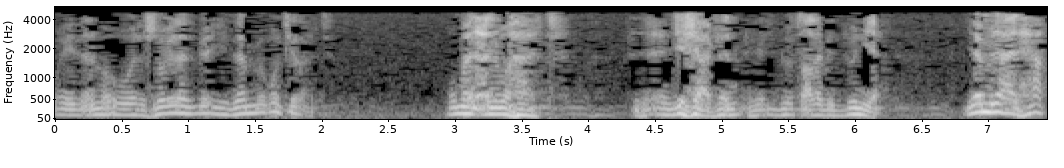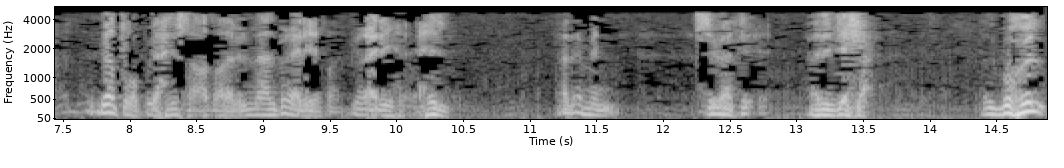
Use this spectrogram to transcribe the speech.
وإذا سئلت بأي ذنب قتلت. ومنع الوهات الجشع في طلب الدنيا. يمنع الحق يطلب ويحرص على طلب المال بغير بغير حل. هذا من صفات أهل الجشع. البخل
